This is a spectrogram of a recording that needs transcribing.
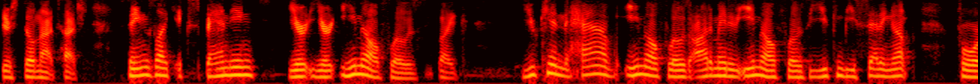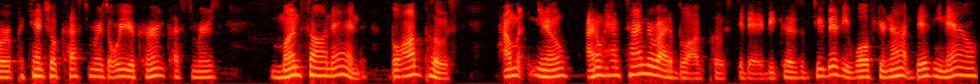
they're still not touched. Things like expanding your your email flows like you can have email flows automated email flows that you can be setting up for potential customers or your current customers months on end. Blog posts how much you know i don't have time to write a blog post today because i'm too busy. Well if you're not busy now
